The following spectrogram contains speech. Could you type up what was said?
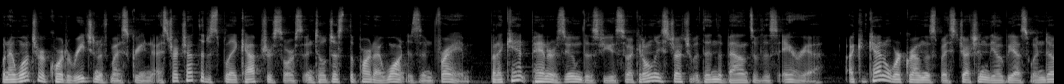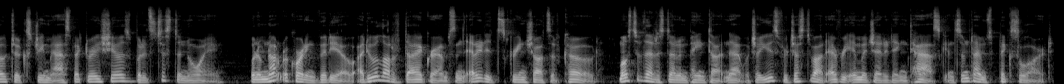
When I want to record a region of my screen, I stretch out the display capture source until just the part I want is in frame, but I can't pan or zoom this view so I can only stretch it within the bounds of this area. I can kind of work around this by stretching the OBS window to extreme aspect ratios, but it's just annoying. When I'm not recording video, I do a lot of diagrams and edited screenshots of code. Most of that is done in Paint.net, which I use for just about every image editing task, and sometimes pixel art.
